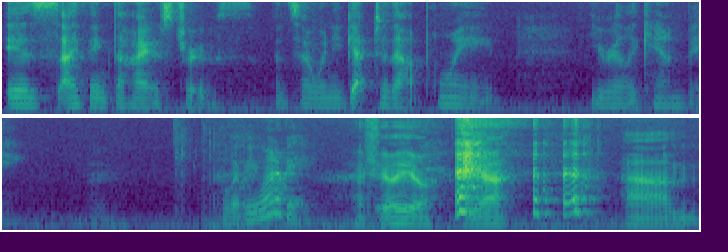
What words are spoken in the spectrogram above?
is I think the highest truth. And so when you get to that point, you really can be whoever you want to be. I feel you. Yeah. um,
